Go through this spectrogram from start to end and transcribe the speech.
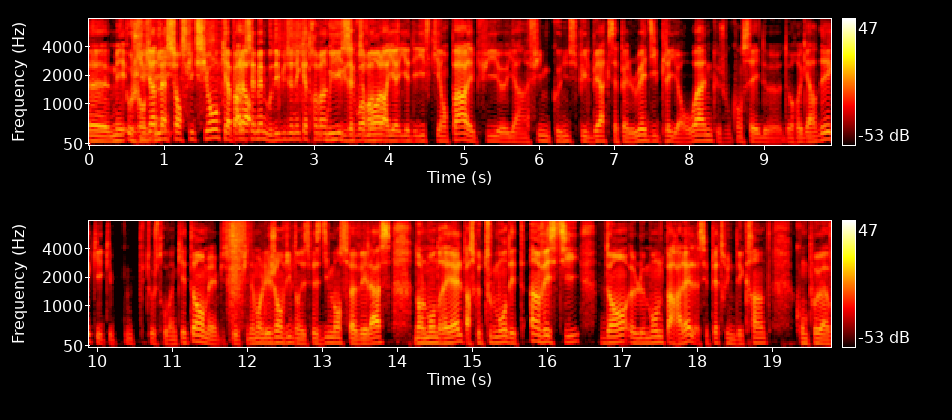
Euh, mais aujourd'hui, qui vient de la science-fiction, qui apparaissait même au début des années 90. Oui, exactement. Alors il y, y, a, des livres qui en parlent, et puis euh, il y a un film connu de Spielberg qui s'appelle Ready Player One que je vous conseille de, de regarder, qui, qui, est plutôt, je trouve, inquiétant, mais puisque finalement les gens vivent dans une espèce d'immense favelas dans le monde réel parce que tout le monde est investi dans le monde parallèle. C'est peut-être une des craintes qu'on peut avoir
